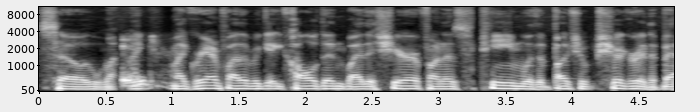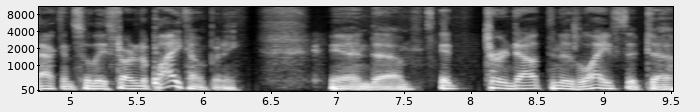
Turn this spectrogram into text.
So my, my, my grandfather would get called in by the sheriff on his team with a bunch of sugar in the back. And so they started a pie company. And um, it turned out in his life that, uh,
